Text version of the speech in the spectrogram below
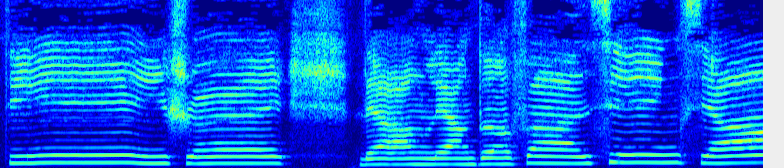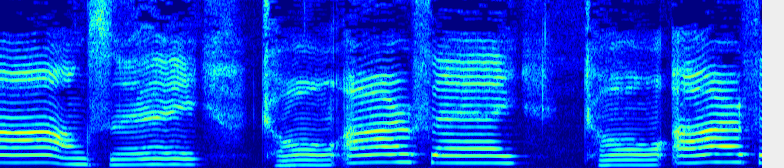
滴水，亮亮的繁星相随。虫儿飞，虫儿飞，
